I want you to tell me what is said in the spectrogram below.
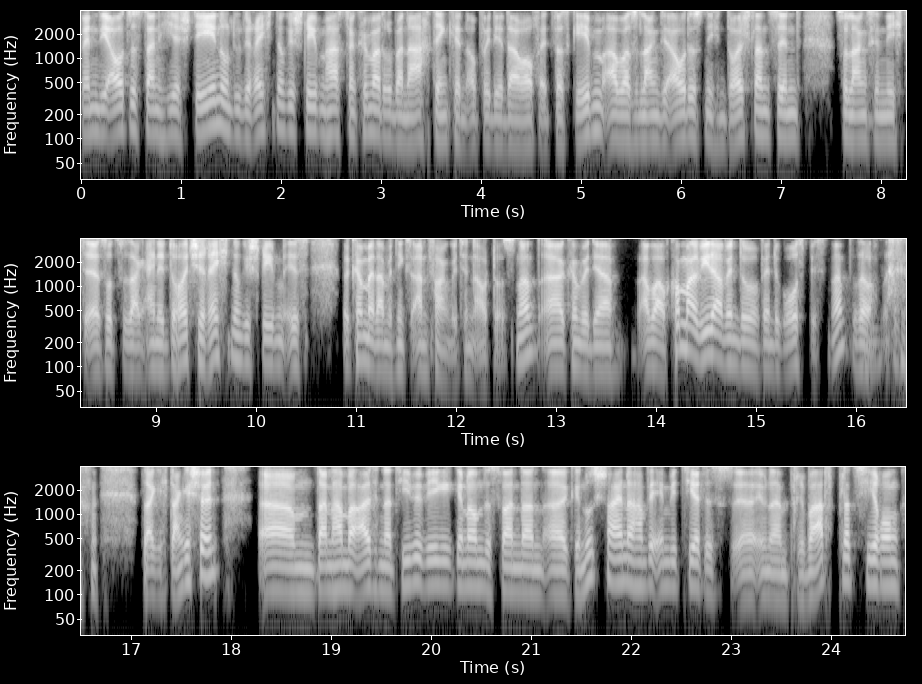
wenn die Autos dann hier stehen und du die Rechnung geschrieben hast, dann können wir darüber nachdenken, ob wir dir darauf etwas geben. Aber solange die Autos nicht in Deutschland sind, solange sie nicht äh, sozusagen eine deutsche Rechnung geschrieben ist, können wir damit nichts anfangen mit den Autos. Ne? Äh, können wir dir, aber komm mal wieder, wenn du, wenn du groß bist. Ne? So, mhm. sage ich Dankeschön. Ähm, dann haben wir alternative Wege genommen. Das waren dann äh, Genussscheine, haben wir emittiert. Das ist äh, in einer Privatplatzierung.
